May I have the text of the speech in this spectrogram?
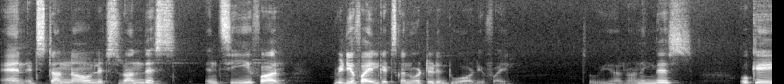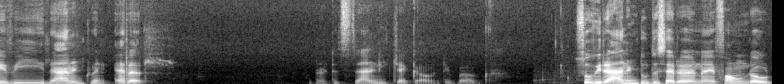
And it's done now. Let's run this and see if our video file gets converted into audio file. So we are running this. Okay we ran into an error. That is sandy checkout debug so we ran into this error and I found out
